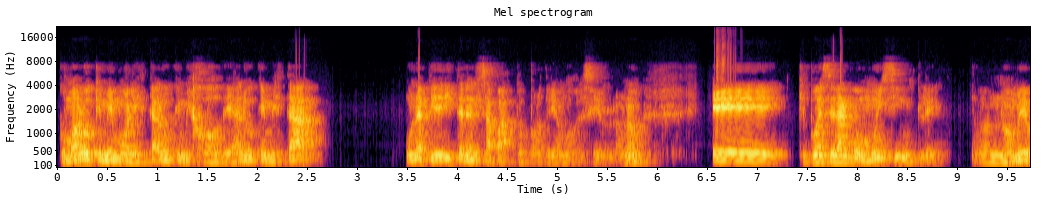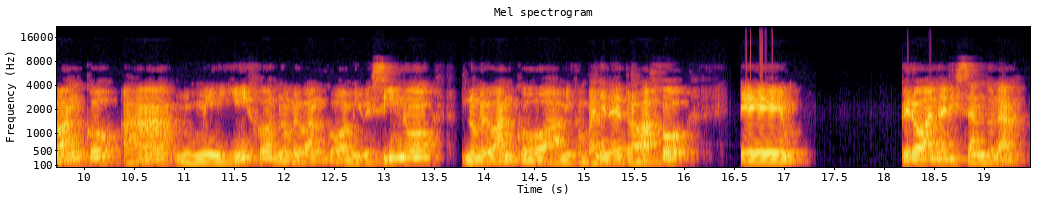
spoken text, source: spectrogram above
como algo que me molesta, algo que me jode, algo que me está una piedrita en el zapato, podríamos decirlo, ¿no? Eh, que puede ser algo muy simple. ¿no? me banco a mis hijos, no me banco a mi vecino, no me banco a mi compañera de trabajo, eh, pero analizándola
